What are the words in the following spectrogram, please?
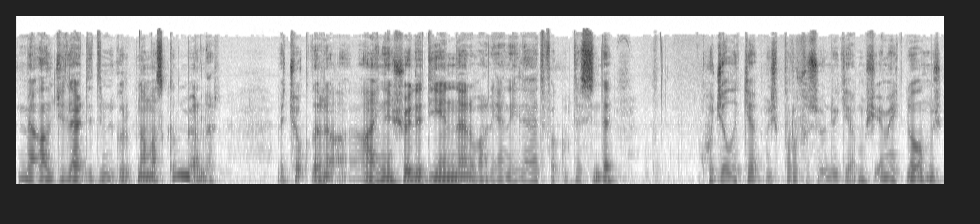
mealciler dediğimiz grup namaz kılmıyorlar. Ve çokları aynen şöyle diyenler var. Yani İlahiyat Fakültesinde hocalık yapmış, profesörlük yapmış, emekli olmuş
